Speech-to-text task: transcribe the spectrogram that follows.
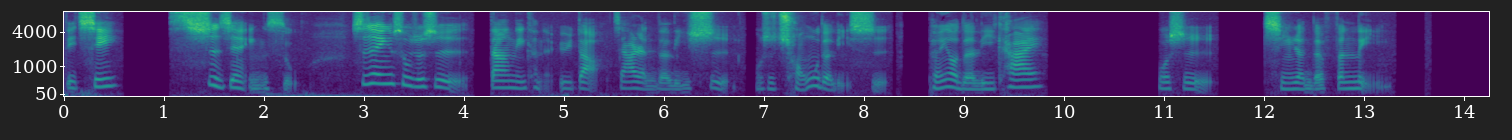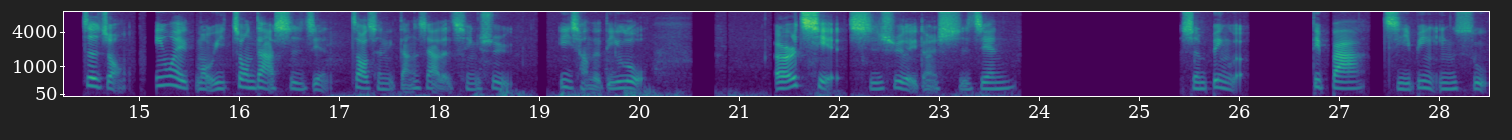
第七，事件因素，事件因素就是当你可能遇到家人的离世，或是宠物的离世，朋友的离开，或是情人的分离，这种因为某一重大事件造成你当下的情绪异常的低落。而且持续了一段时间，生病了。第八，疾病因素。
